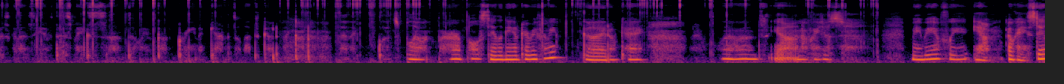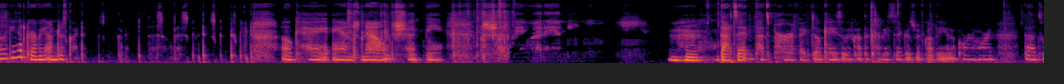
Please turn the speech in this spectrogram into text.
just gonna see if this makes sense. And we've got green again, so that's good. Then it includes blue and purple. Stay looking at Kirby for me. Good. Okay. Yeah. And if we just maybe if we yeah okay stay looking at Kirby. I'm just going to. Okay. And now it should be. Mm-hmm. That's it. That's perfect. Okay, so we've got the Kirby stickers, we've got the unicorn horn. That's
